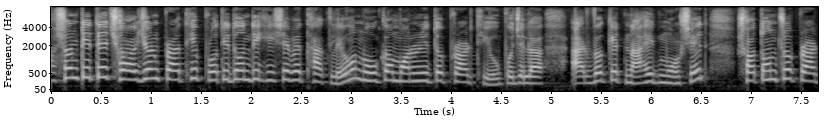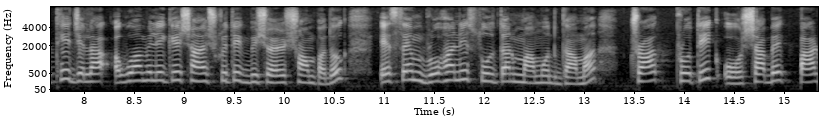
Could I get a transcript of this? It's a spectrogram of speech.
আসনটিতে ছয়জন প্রার্থী প্রতিদ্বন্দ্বী হিসেবে থাকলেও নৌকা মনোনীত প্রার্থী উপজেলা অ্যাডভোকেট নাহিদ মোর্শেদ, স্বতন্ত্র প্রার্থী জেলা আওয়ামী লীগের সাংস্কৃতিক বিষয়ের সম্পাদক S M Rohani Sultan Mahmud Gama, truck প্রতীক ও সাবেক পাট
